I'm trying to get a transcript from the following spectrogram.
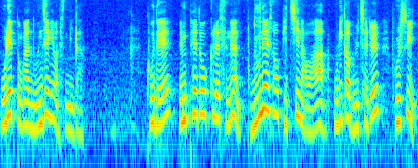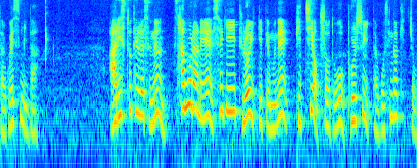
오랫동안 논쟁해 왔습니다. 고대 엠페도클레스는 눈에서 빛이 나와 우리가 물체를 볼 수 있다고 했습니다. 아리스토텔레스는 사물 안에 색이 들어있기 때문에 빛이 없어도 볼 수 있다고 생각했죠.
